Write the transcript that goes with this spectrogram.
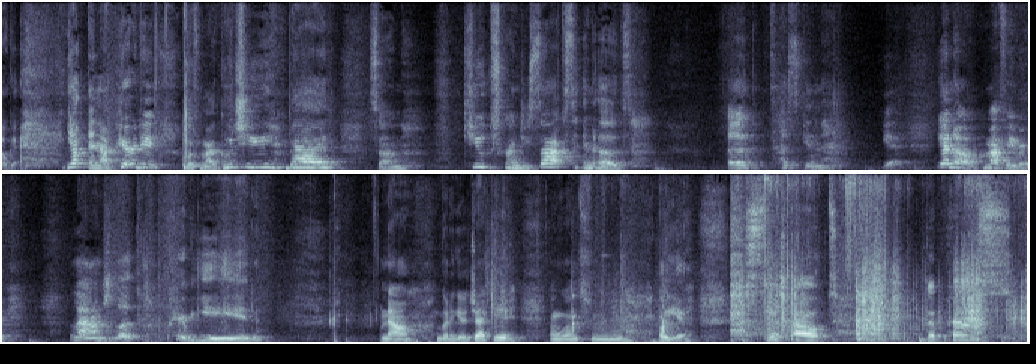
Okay. Yep, and I paired it with my Gucci bag, some cute scrungy socks, and Uggs. Ugg Tasman. Yeah. Y'all know, my favorite lounge look. Period. Now, I'm going to get a jacket. I'm going to, oh yeah, switch out the purse.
